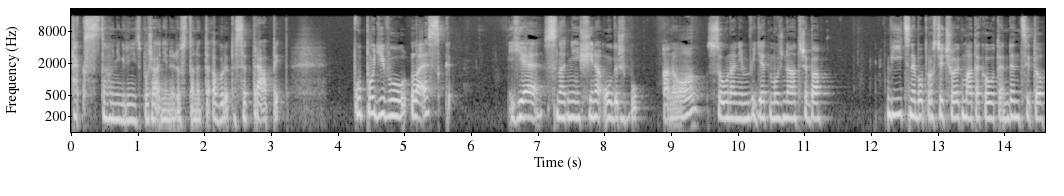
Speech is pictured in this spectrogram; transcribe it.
tak z toho nikdy nic pořádně nedostanete a budete se trápit. Ku podivu lesk je snadnější na údržbu. Ano, jsou na něm vidět možná třeba víc, nebo prostě člověk má takovou tendenci to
